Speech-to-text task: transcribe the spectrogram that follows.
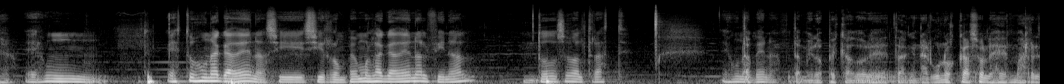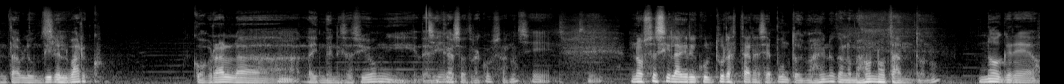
Ya. Es un, esto es una cadena. Si, si rompemos la cadena, al final Mm. todo se va al traste. Es una pena. También los pescadores están, en algunos casos les es más rentable hundir el barco, cobrar la, la indemnización y dedicarse a otra cosa, ¿no? Mm. Sí, sí. No sé si la agricultura está en ese punto, imagino que a lo mejor no tanto, ¿no? No creo,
